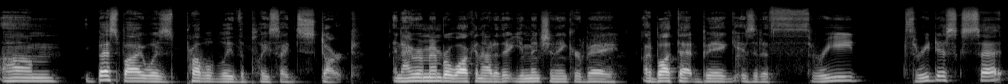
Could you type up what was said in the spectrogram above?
Um, Best Buy was probably the place I'd start. And I remember walking out of there. You mentioned Anchor Bay. I bought that big. Is it a three three disc set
